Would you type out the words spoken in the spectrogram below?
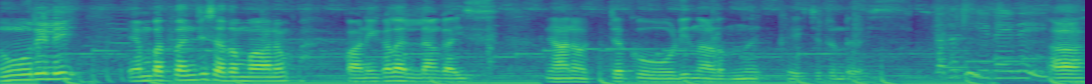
നൂറിൽ എൺപത്തഞ്ച് ശതമാനം പണികളെല്ലാം കൈസ് ഞാൻ ഒറ്റയ്ക്ക് ഓടി നടന്ന് കഴിച്ചിട്ടുണ്ട്. ആ.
